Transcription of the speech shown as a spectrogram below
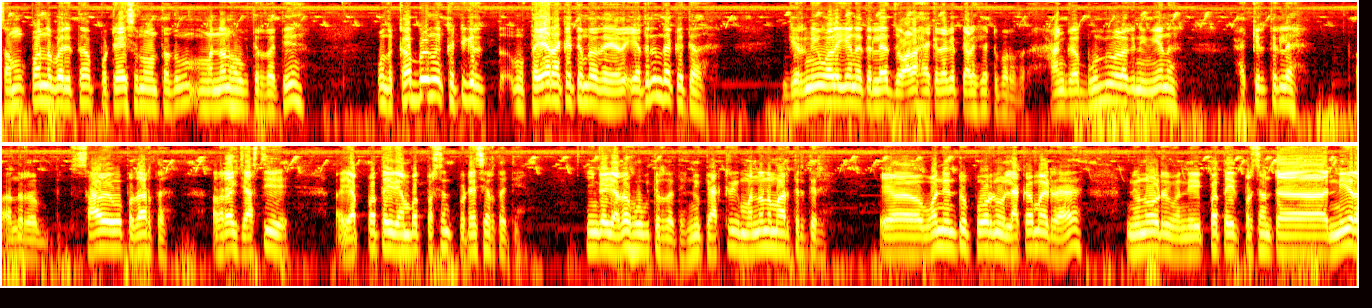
ಸಂಪನ್ನ ಭರಿತ ಪೊಟ್ಯಾಸಿಯಂ ಅಂಥದ್ದು ಮಣ್ಣನ್ನು ಹೋಗ್ತಿರ್ತೈತಿ. ಒಂದು ಕಬ್ಬಿನ ಕಟ್ಟಿಗೆ ತಯಾರಾಕೈತಿ ಅಂದ್ರೆ ಅದು ಎದರಿಂದ ಆಕೈತಿ ಅದು. ಗಿರಣಿ ಒಳಗೆ ಏನೈತಿರಲ್ಲ ಜೋಳ ಹಾಕಿದಾಗ ತೆಳಗೆ ಹಿಟ್ಟು ಬರೋದು. ಹಂಗೆ ಭೂಮಿ ಒಳಗೆ ನೀವೇನು ಹಾಕಿರ್ತಿರ್ಲೆ? ಅಂದ್ರೆ ಸಾವಯವ ಪದಾರ್ಥ, ಅದ್ರಾಗ ಜಾಸ್ತಿ ಎಪ್ಪತ್ತೈದು, ಎಂಬತ್ತು ಪರ್ಸೆಂಟ್ ಪೊಟ್ಯಾಸಿ ಇರ್ತೈತಿ. ಹಿಂಗಾಗಿ ಅದ ಹೋಗ್ತಿರ್ತೈತಿ. ನೀವು ಫ್ಯಾಕ್ಟ್ರಿಗೆ ಮಣ್ಣನ್ನು ಮಾರ್ತಿರ್ತೀರಿ. ಒನ್ ಇಂಟು ಫೋರ್ ನೀವು ಲೆಕ್ಕ ಮಾಡ್ರೆ, ನೀವು ನೋಡಿರಿ ಒಂದು ಇಪ್ಪತ್ತೈದು ಪರ್ಸೆಂಟ್ ನೀರ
